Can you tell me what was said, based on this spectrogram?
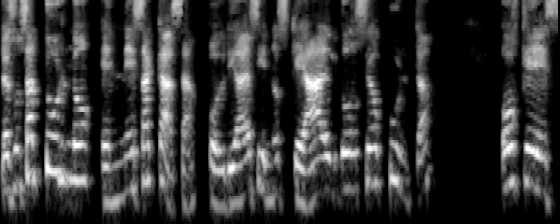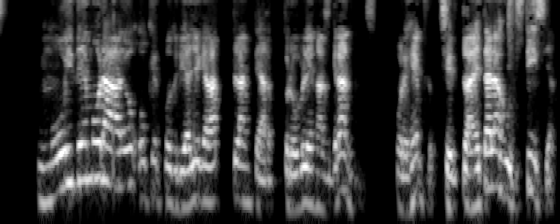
Entonces, un Saturno en esa casa podría decirnos que algo se oculta o que es muy demorado o que podría llegar a plantear problemas grandes. Por ejemplo, si el planeta de la justicia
